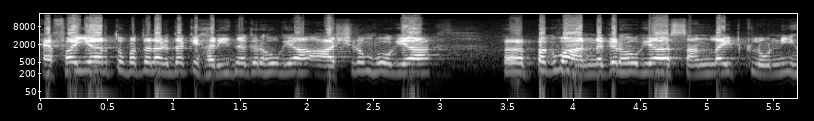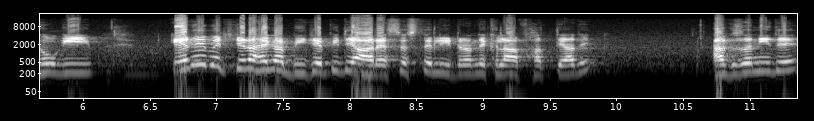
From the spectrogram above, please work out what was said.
ਐਫ ਆਈ ਆਰ ਤੋਂ ਪਤਾ ਲੱਗਦਾ ਕਿ ਹਰੀਨਗਰ ਹੋ ਗਿਆ ਆਸ਼ਰਮ ਹੋ ਗਿਆ ਅ, ਭਗਵਾਨ ਨਗਰ ਹੋ ਗਿਆ ਸਨਲਾਈਟ ਕਲੋਨੀ ਹੋ ਗਈ। ਇਹਦੇ ਵਿੱਚ ਜਿਹੜਾ ਹੈਗਾ ਬੀਜੇਪੀ ਤੇ ਆਰ ਐਸ ਐਸ ਦੇ ਲੀਡਰਾਂ ਦੇ ਖਿਲਾਫ ਹੱਤਿਆ ਦੇ ਅਗਜ਼ਨੀ ਦੇ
